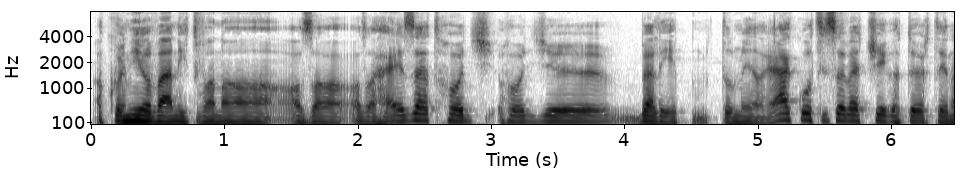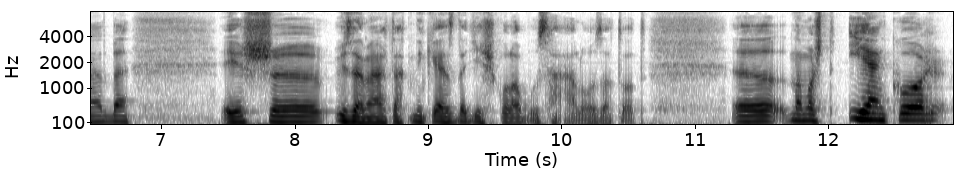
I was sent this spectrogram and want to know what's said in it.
akkor nyilván itt van a, az, a, az a helyzet, hogy, hogy belép tudom én, a Rákóczi Szövetség a történetbe, és üzemeltetni kezd egy iskolabusz hálózatot. Na most ilyenkor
